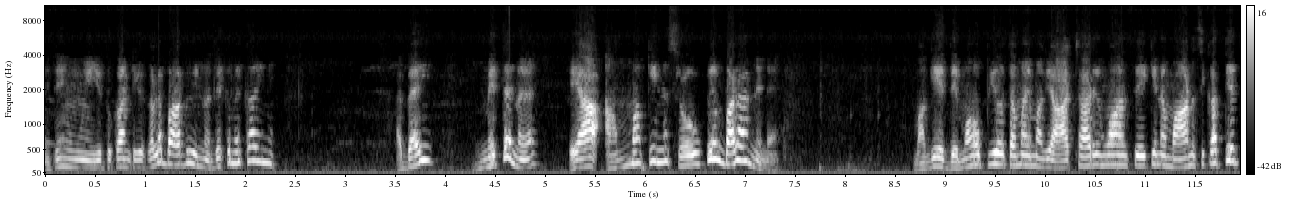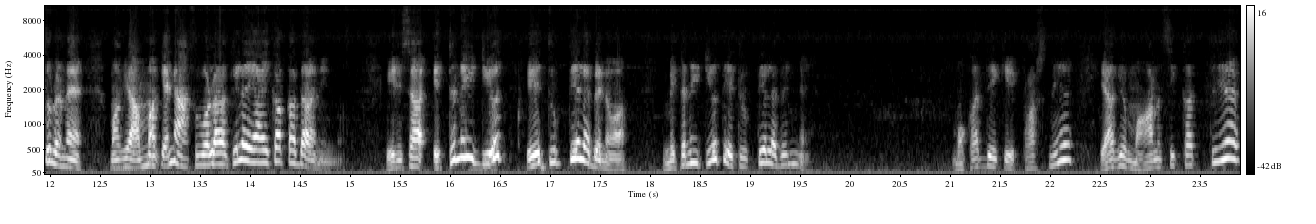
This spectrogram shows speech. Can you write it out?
ඉතින් යුතුයකම් ටික කරලා පාඩුවේ ඉන්න දෙකම එකයිනේ. හැබැයි මෙතන එයා අම්මා කියන ස්වරූපයෙන් බලන්නේ නැහැ. මගේ දෙමව්පියෝ තමයි මගේ ආචාර්ය වහන්සේ කියන මානසිකත්වය තුළ නැහැ. මගේ අම්මා කියන්නේ අසවලා කියලා එයා එකක් අදාන ඉන්නවා. ඒ නිසා එතන හිටියොත් ඒ තෘප්තිය ලැබෙනවා. මෙතන හිටියොත් ඒ තෘප්තිය ලැබෙන්නේ මොකද්ද ඒකේ ප්‍රශ්නය? එයාගේ මානසිකත්වය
